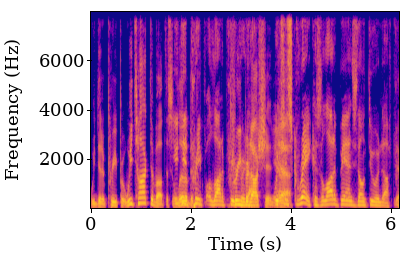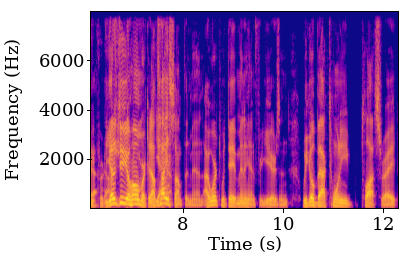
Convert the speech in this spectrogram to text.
we did a pre. We talked about this a you little did bit. pre, a lot of pre-production, pre-production, which yeah. is great because a lot of bands don't do enough pre-production. You got to do your homework. And I'll tell you something, man. I worked with Dave Minahan for years, and we go back 20 plus, right?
